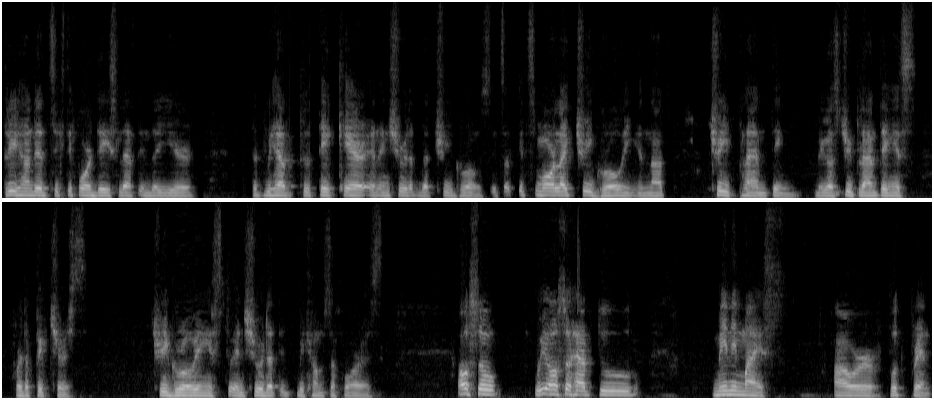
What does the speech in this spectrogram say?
364 days left in the year that we have to take care and ensure that the tree grows. It's a, it's more like tree growing and not tree planting because tree planting is for the pictures. Tree growing is to ensure that it becomes a forest. Also, we also have to minimize our footprint,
